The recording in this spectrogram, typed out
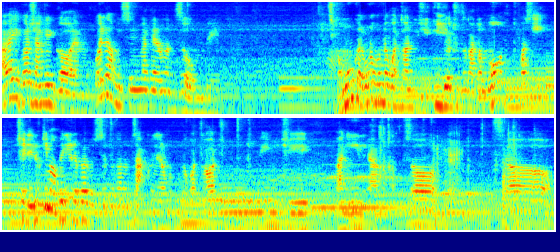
Vabbè che qua c'è anche il golem. Quello mi sembra che era uno zombie. Sì, comunque l'1.14 io ci ho giocato molto, quasi... Cioè nell'ultimo periodo proprio ci ho giocato un sacco nella 1.14, 1.15, vanilla. So... Sto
